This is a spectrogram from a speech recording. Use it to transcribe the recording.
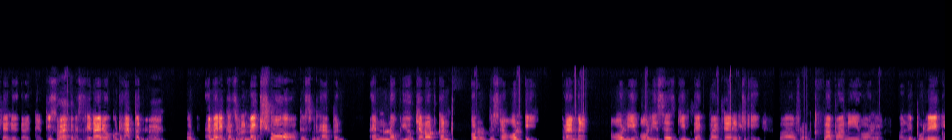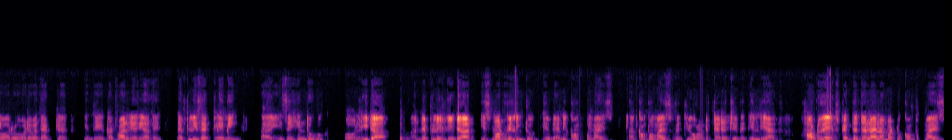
can you, uh, this kind of scenario could happen. Americans will make sure this will happen. And look, you cannot control Mr. Oli. Prime Minister Oli, Oli says, give back my territory uh, from Kalapani or uh, Lipulekh or whatever that uh, in the Garhwal area the Nepalese are claiming. Uh, he's a Hindu uh, leader, a Nepali leader, is not willing to give any compromise, uh, compromise with you on the territory with India. How do we expect the Dalai Lama to compromise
